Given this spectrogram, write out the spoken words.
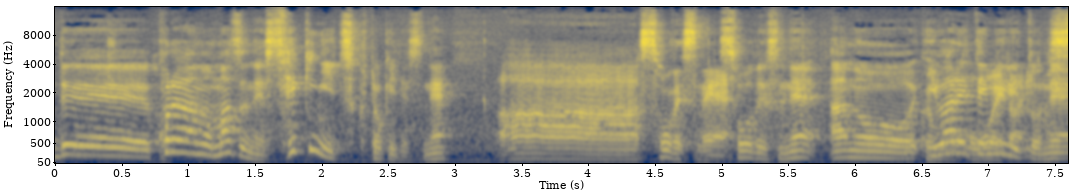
でこれはあのまずね席に着く時ですねああそうですね。そうですね。あの言われてみるとね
